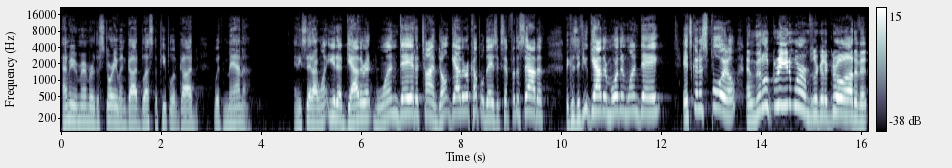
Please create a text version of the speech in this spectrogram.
How many remember the story when God blessed the people of God with manna? And he said, I want you to gather it one day at a time. Don't gather a couple days except for the Sabbath, because if you gather more than one day, it's going to spoil and little green worms are going to grow out of it.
